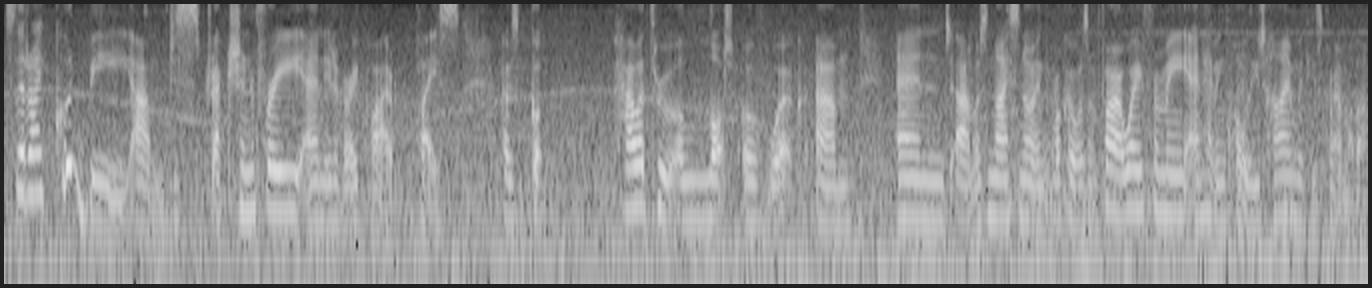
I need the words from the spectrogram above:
so that I could be um, distraction-free and in a very quiet place. I was got powered through a lot of work um, and um, it was nice knowing that Rocco wasn't far away from me and having quality time with his grandmother.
